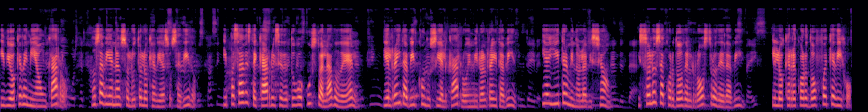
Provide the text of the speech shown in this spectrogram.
y vio que venía un carro. No sabía en absoluto lo que había sucedido, y pasaba este carro y se detuvo justo al lado de él. Y el rey David conducía el carro y miró al rey David, y allí terminó la visión y solo se acordó del rostro de David. Y lo que recordó fue que dijo,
